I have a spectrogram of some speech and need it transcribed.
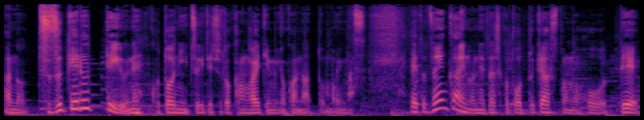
あの続けるっていうねことについてちょっと考えてみようかなと思います。えっ、と前回のね確かポッドキャストの方で、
